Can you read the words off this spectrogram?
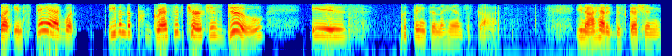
But instead, what even the progressive churches do is put things in the hands of God. You know, I had a discussion.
